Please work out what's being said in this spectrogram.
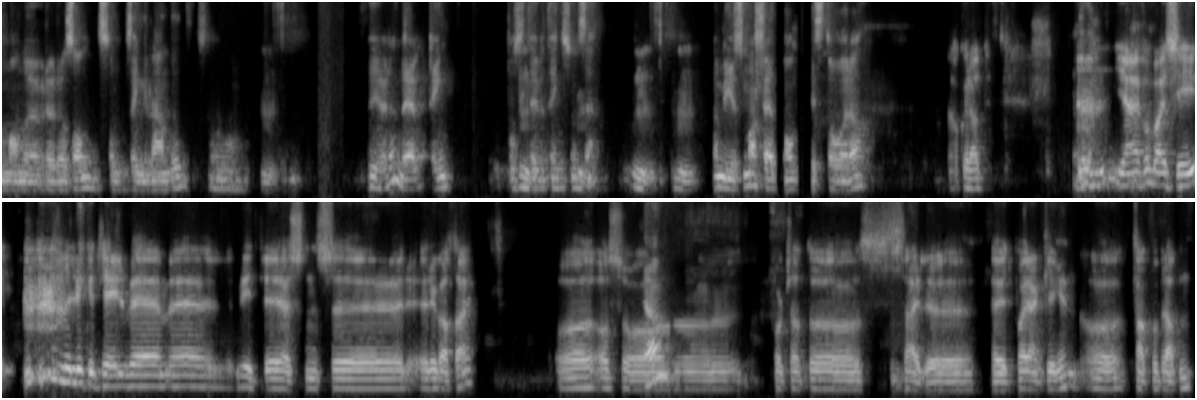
om manøvrer og sånn, som single-handed. Så det gjør en del ting. Positive ting, syns jeg. Mm, mm. Det er mye som har skjedd nå de siste åra akkurat. Jeg får bare si lykke til med, med videre høstens uh, regattaer. Og, og, så ja. Fortsatt å seile høyt på rankingen. Og takk for praten.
